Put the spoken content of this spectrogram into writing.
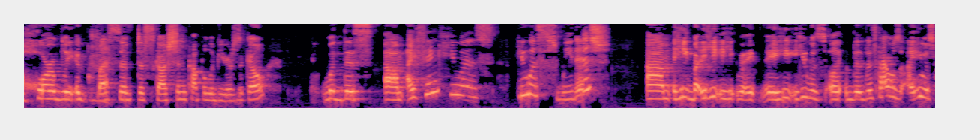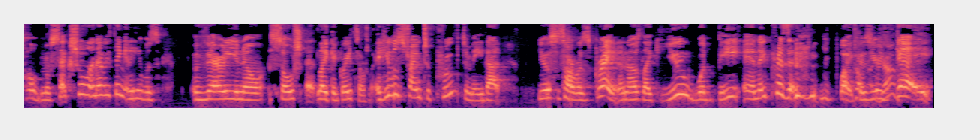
horribly aggressive discussion a couple of years ago with this um i think he was he was swedish um he but he he he, he was uh, this guy was he was homosexual and everything and he was very you know social like a great social he was trying to prove to me that USSR was great, and I was like, "You would be in a prison, like, because you're Yeah. gay."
